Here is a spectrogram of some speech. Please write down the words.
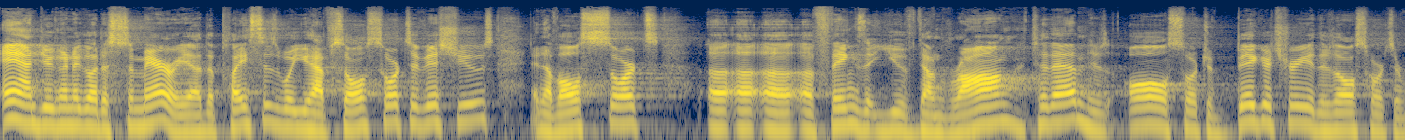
And you're going to go to Samaria, the places where you have all sorts of issues and of all sorts uh, uh, uh, of things that you've done wrong to them. There's all sorts of bigotry, there's all sorts of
